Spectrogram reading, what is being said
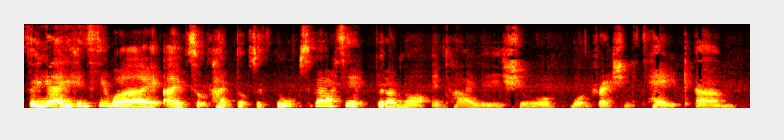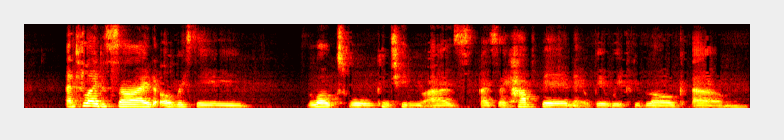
so yeah, you can see why I've sort of had lots of thoughts about it, but I'm not entirely sure what direction to take. Um, until I decide, obviously, vlogs will continue as as they have been. It'll be a weekly vlog um,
